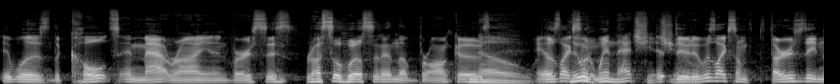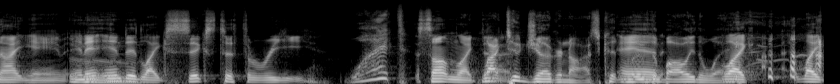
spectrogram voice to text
it was the Colts and Matt Ryan versus Russell Wilson and the Broncos? No. it was like Who would win that shit it- dude. It was like some Thursday night game, and it ended like six to three, What? something like that. Like two juggernauts couldn't move the ball either way. Like, like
